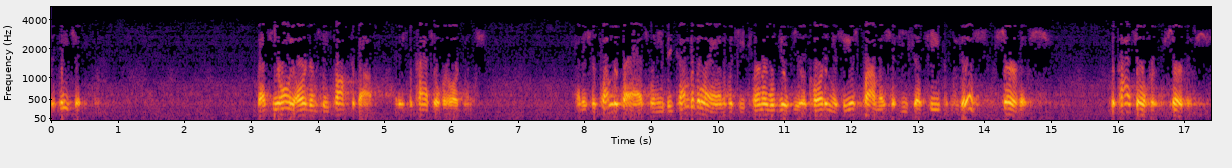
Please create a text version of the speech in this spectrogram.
Repeats it. That's the only ordinance he talked about, is the Passover ordinance. And it shall come to pass, when you be come to the land which Eternal will give you, according as he has promised, that you shall keep this service, the Passover service.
